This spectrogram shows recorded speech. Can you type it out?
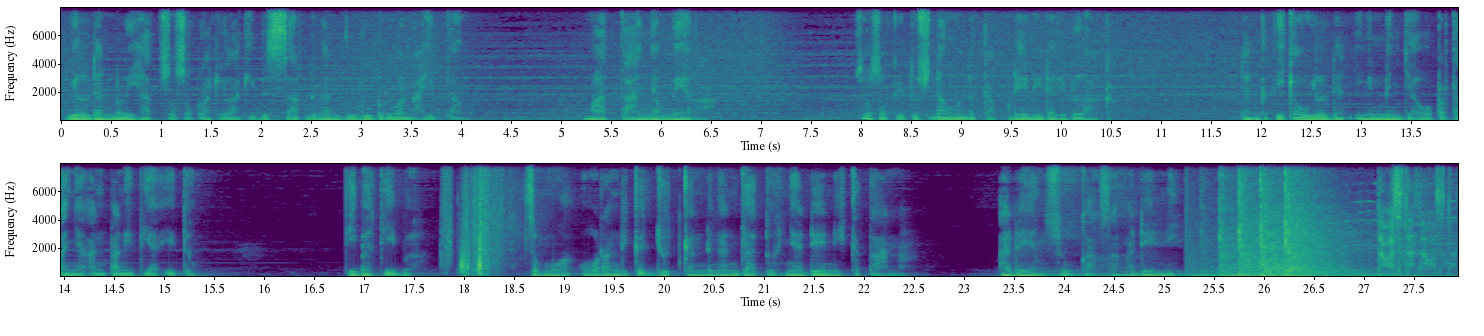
Wildan melihat sosok laki-laki besar dengan bulu berwarna hitam. Matanya merah. Sosok itu sedang mendekap Denny dari belakang. Dan ketika Wildan ingin menjawab pertanyaan panitia itu, tiba-tiba semua orang dikejutkan dengan jatuhnya Denny ke tanah. Ada yang suka sama Denny. Tawas, tawas, tawas.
